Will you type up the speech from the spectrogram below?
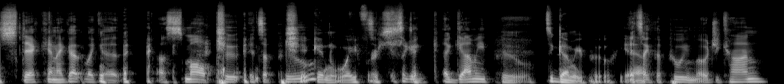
stick. And I got like a, a small poo. It's a poo. Chicken It's, wafers. like- it's like a, a gummy poo. it's a gummy poo. Yeah, It's like the poo emoji con.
